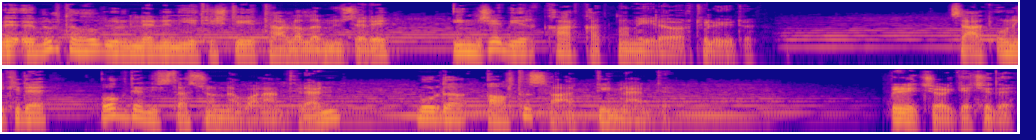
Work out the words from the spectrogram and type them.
ve öbür tahıl ürünlerinin yetiştiği tarlaların üzeri ince bir kar katmanıyla örtülüydü. Saat 12'de Ogden istasyonuna varan tren burada 6 saat dinlendi. Bridger geçidi.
